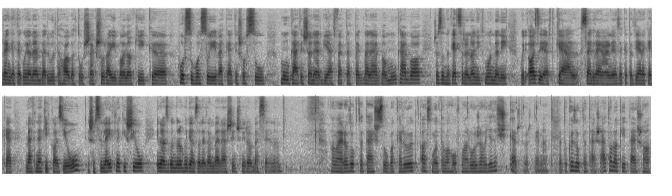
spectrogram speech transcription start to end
rengeteg olyan ember ült a hallgatóság soraiban, akik hosszú-hosszú éveket és hosszú munkát és energiát fektettek bele ebbe a munkába, és azoknak egyszerűen annyit mondani, hogy azért kell szegreálni ezeket a gyerekeket, mert nekik az jó, és a szüleiknek is jó. Én azt gondolom, hogy azzal az emberrel sincs miről beszélnem ha már az oktatás szóba került, azt mondtam a Hoffman Rózsa, hogy ez egy sikertörténet. Tehát a közoktatás átalakítása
